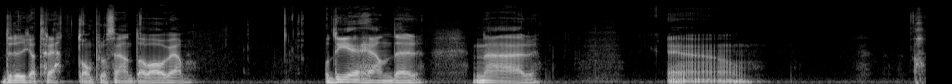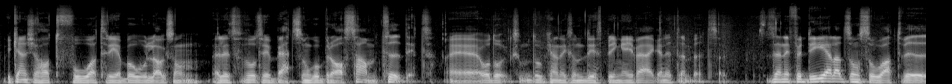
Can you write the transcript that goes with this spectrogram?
dryga 13 procent av AUM. Och det händer när eh, vi kanske har två, tre bolag som, eller två, tre bett som går bra samtidigt. Eh, och då, liksom, då kan liksom det springa iväg en liten bit. Så. Den är fördelad som så att vi,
